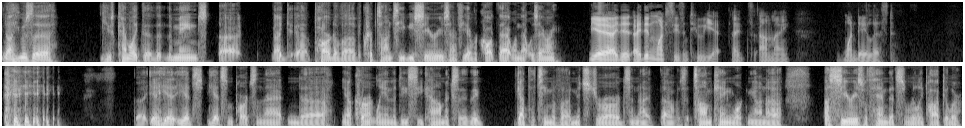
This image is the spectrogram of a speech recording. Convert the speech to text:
No, he was the he was kind of like the the, the main uh, like uh, part of uh, the Krypton TV series. I don't know if you ever caught that when that was airing. Yeah, I did. I didn't watch season two yet. It's on my one day list. but yeah, he had he had he had some parts in that, and uh, you know, currently in the DC comics, uh, they got the team of uh, Mitch Gerads and I uh, was it Tom King working on a a series with him that's really popular.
